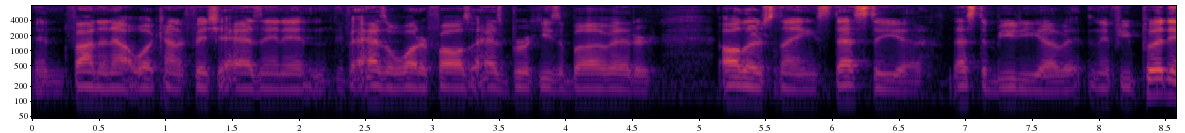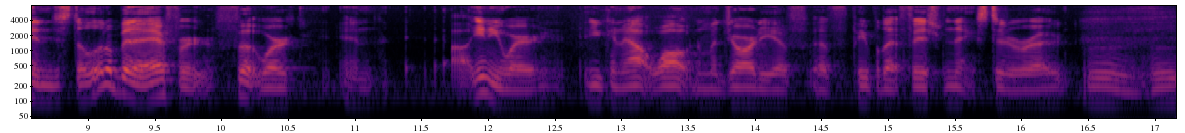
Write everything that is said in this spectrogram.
and finding out what kind of fish it has in it, and if it has a waterfalls, it has brookies above it, or all those things. That's the uh, that's the beauty of it. And if you put in just a little bit of effort, footwork, and uh, anywhere, you can outwalk the majority of, of people that fish next to the road. Mm-hmm.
